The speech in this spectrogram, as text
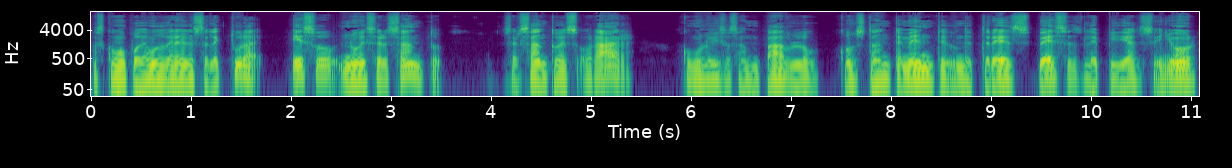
Pues como podemos ver en esta lectura, eso no es ser santo. Ser santo es orar, como lo hizo San Pablo constantemente, donde tres veces le pide al Señor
